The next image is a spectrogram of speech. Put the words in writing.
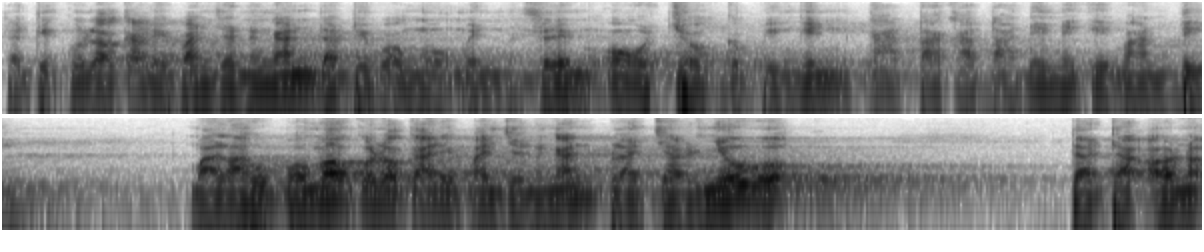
Jadi kula kali panjenengan tadi wong mukmin muslim ojo kepingin kata-kata niki mandi. Malah upama kula kali panjenengan belajar nyuwuk. Dadak ana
